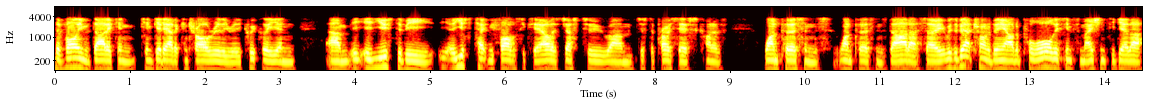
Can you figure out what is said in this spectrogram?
the volume of data can can get out of control really really quickly, and um, it, it, used to be it used to take me five or six hours just to um, just to process kind of one person's one person's data. So it was about trying to be able to pull all this information together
